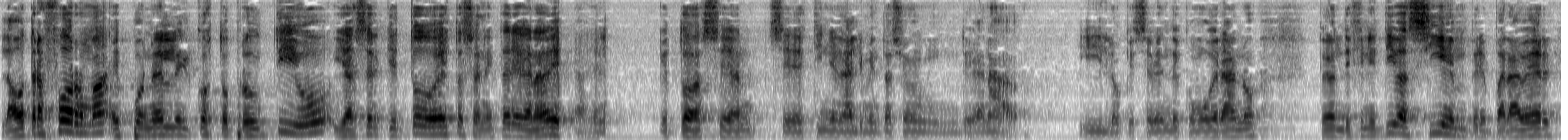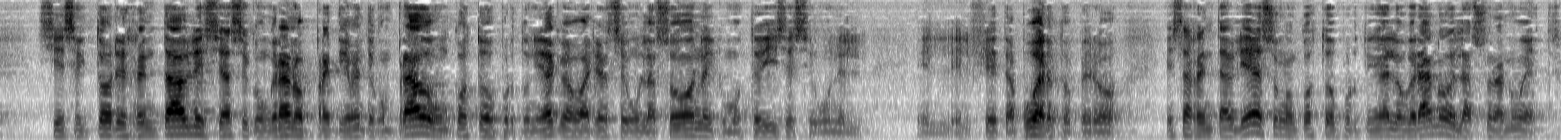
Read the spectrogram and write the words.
la otra forma es ponerle el costo productivo y hacer que todo esto sean hectáreas ganaderas, que todas sean, se destinen a alimentación de ganado y lo que se vende como grano, pero en definitiva siempre para ver si el sector es rentable se hace con grano prácticamente comprado, un costo de oportunidad que va a variar según la zona y como usted dice, según el, el, flete a puerto, pero esas rentabilidades son con costo de oportunidad de los granos de la zona nuestra.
